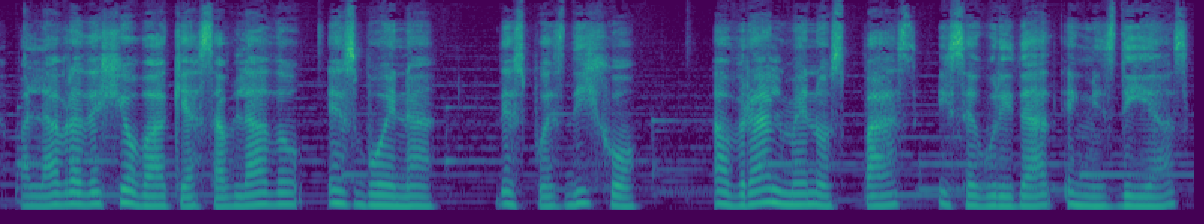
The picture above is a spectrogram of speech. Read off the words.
La palabra de Jehová que has hablado es buena. Después dijo, ¿habrá al menos paz y seguridad en mis días?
